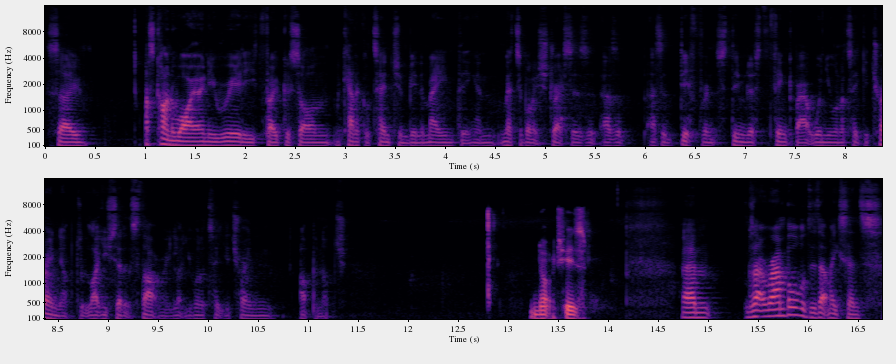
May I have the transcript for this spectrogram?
So that's kind of why I only really focus on mechanical tension being the main thing and metabolic stress as a, as a as a different stimulus to think about when you want to take your training up to, like you said at the start, really, like you want to take your training up a notch. Notches. Um, was that a ramble? Or did that make sense?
